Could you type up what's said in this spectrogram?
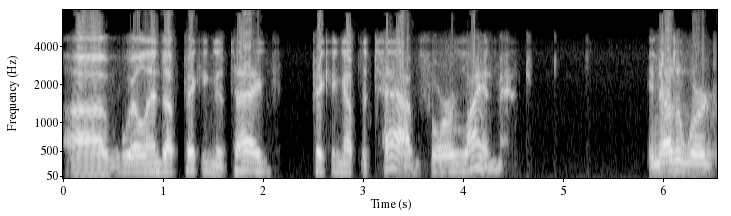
uh, will end up picking the tag, picking up the tab for lion management. In other words,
